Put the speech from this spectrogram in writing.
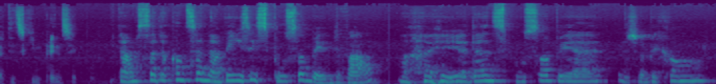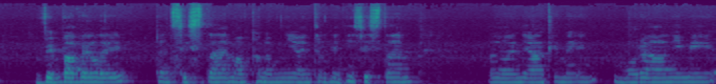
etickým principům. Tam se dokonce nabízí způsoby dva. Jeden způsob je, že bychom vybavili ten systém, autonomní a inteligentní systém, eh, nějakými morálními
